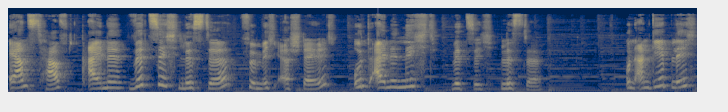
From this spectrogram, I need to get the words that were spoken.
ernsthaft eine Witzig-Liste für mich erstellt und eine Nicht-Witzig-Liste. Und angeblich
